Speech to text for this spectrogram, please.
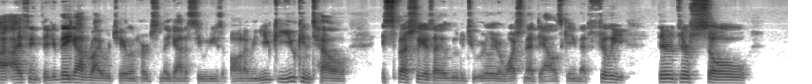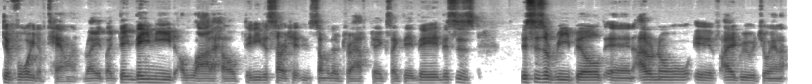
I, I think they they got to ride with Jalen Hurts and they got to see what he's about. I mean, you you can tell, especially as I alluded to earlier, watching that Dallas game, that Philly they're they're so devoid of talent, right? Like they, they need a lot of help. They need to start hitting some of their draft picks. Like they, they this is this is a rebuild, and I don't know if I agree with Joanna.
